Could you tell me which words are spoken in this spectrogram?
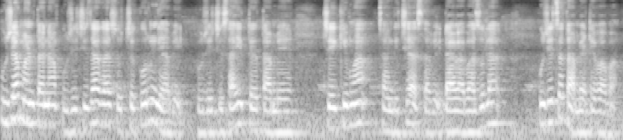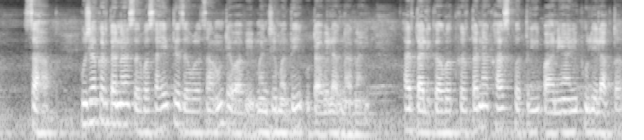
पूजा मांडताना पूजेची जागा स्वच्छ करून घ्यावे. पूजेचे साहित्य तांब्याचे किंवा चांदीचे असावे. डाव्या बाजूला पूजेचा तांब्या ठेवावा. सहा. पूजा करताना सर्व साहित्य जवळच आणून ठेवावे. म्हणजे मध्ये उठावे लागणार नाही. हरतालिका व्रत करताना खास पत्री पाने आणि फुले लागतात.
